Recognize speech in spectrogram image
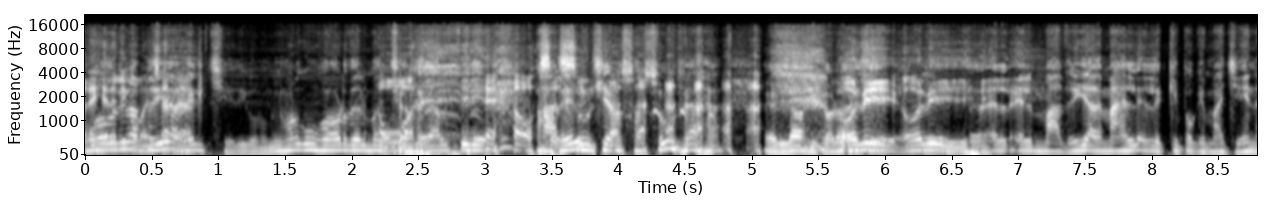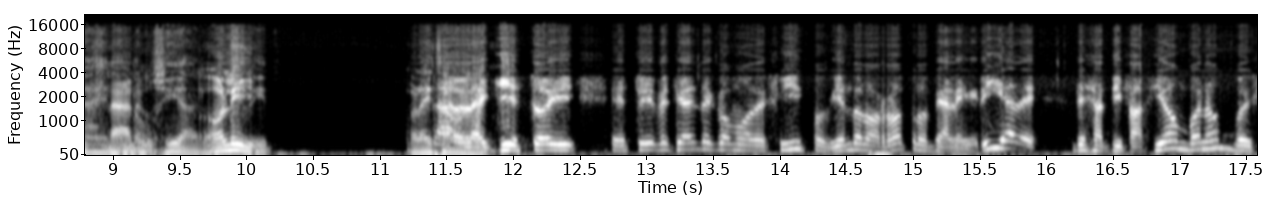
que el iba a pedir a Elche, digo, lo mismo algún jugador del Mancha Real pide a Elche, a Osasuna, es lógico, ¿no? Oli, Oli. El, Madrid, además, el, el, equipo que más llena en Andalucía. Oli. Por ahí está, aquí estoy, estoy efectivamente como decís, pues viendo los rostros de alegría, de, de, satisfacción, bueno, pues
